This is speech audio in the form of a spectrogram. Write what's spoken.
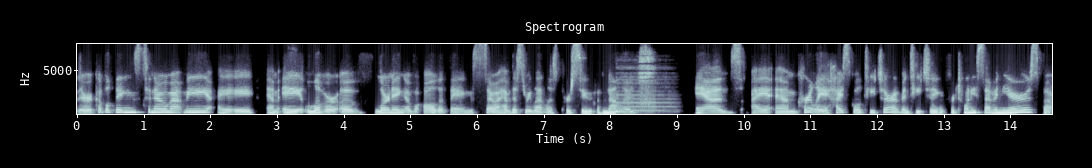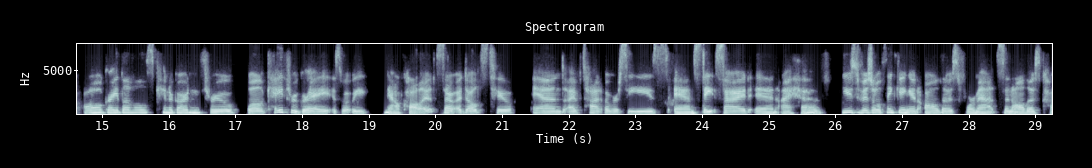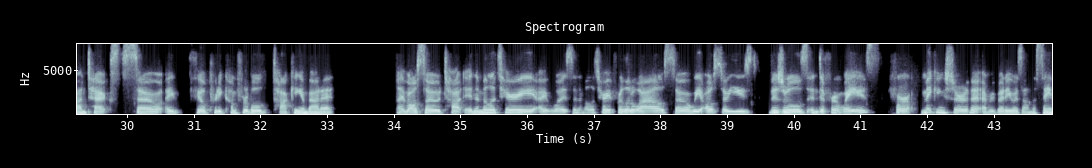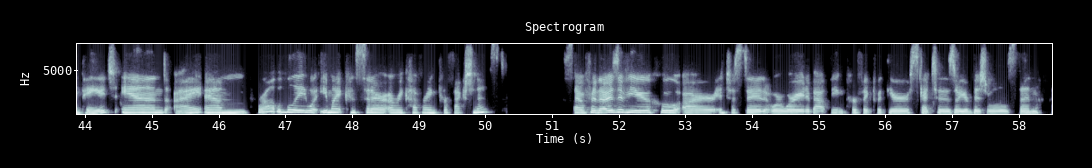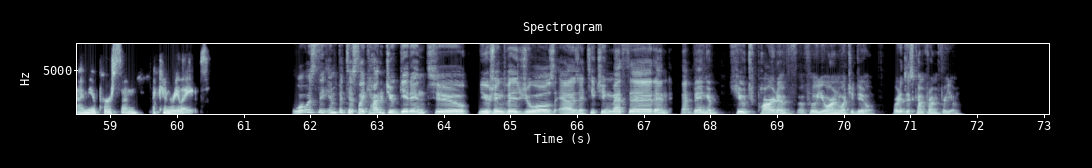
There are a couple things to know about me. I am a lover of learning of all the things. So I have this relentless pursuit of knowledge. And I am currently a high school teacher. I've been teaching for 27 years, but all grade levels, kindergarten through, well, K through gray is what we now call it. So adults too. And I've taught overseas and stateside, and I have use visual thinking in all those formats and all those contexts. So I feel pretty comfortable talking about it. I've also taught in the military. I was in the military for a little while. So we also used visuals in different ways for making sure that everybody was on the same page. And I am probably what you might consider a recovering perfectionist. So, for those of you who are interested or worried about being perfect with your sketches or your visuals, then I'm your person. I can relate. What was the impetus? Like, how did you get into using visuals as a teaching method and that being a huge part of, of who you are and what you do? Where did this come from for you?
